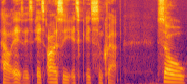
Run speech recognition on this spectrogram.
how it is. It's it's honestly it's it's some crap. So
